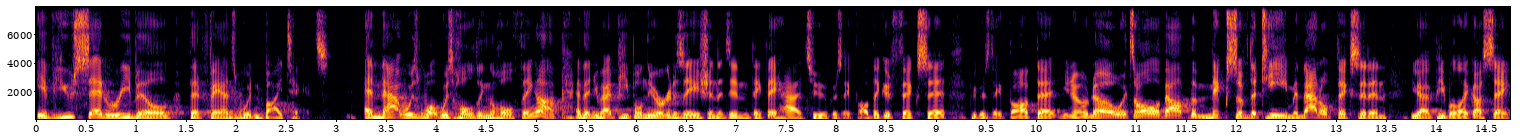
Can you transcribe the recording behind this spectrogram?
if you said rebuild, that fans wouldn't buy tickets. And that was what was holding the whole thing up. And then you had people in the organization that didn't think they had to because they thought they could fix it, because they thought that, you know, no, it's all about the mix of the team and that'll fix it. And you have people like us saying,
